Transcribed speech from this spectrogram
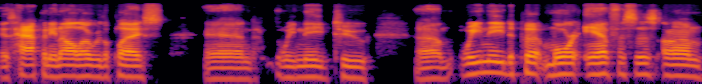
is happening all over the place, and we need to um, we need to put more emphasis on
